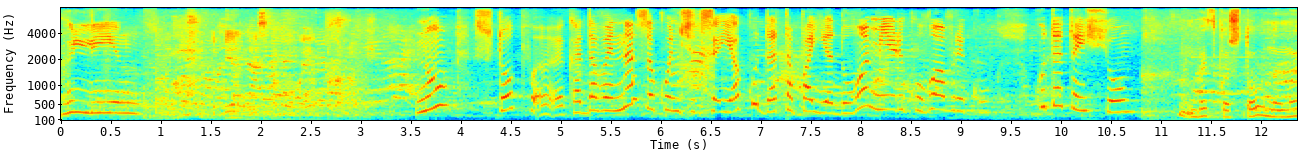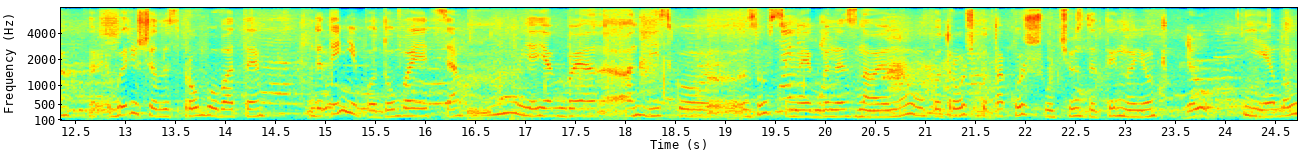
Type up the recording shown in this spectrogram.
green. Як ти вважаєш? Ну, стоп, э, когда война закончится, я куда-то поеду, в Америку, в Африку, куда-то еще. Безкоштовно ми вирішили спробувати. Дитині подобається. Ну, я якби англійську зовсім якби не знаю. Ну потрошку також учу з дитиною. Yellow. Yellow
